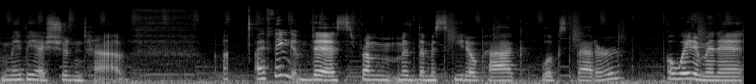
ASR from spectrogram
maybe I shouldn't have. I think this from the Moschino pack looks better. Oh, wait a minute.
